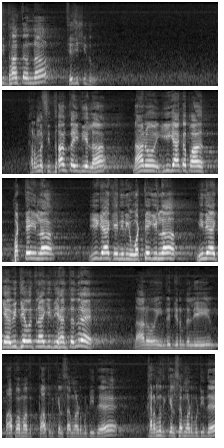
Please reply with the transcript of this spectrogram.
ಸಿದ್ಧಾಂತವನ್ನ ತ್ಯಜಿಸಿದರು. ಕರ್ಮ ಸಿದ್ಧಾಂತ ಇದೆಯಲ್ಲ, ನಾನು ಈಗ ಯಾಕಪ್ಪ ಬಟ್ಟೆ ಇಲ್ಲ, ಈಗ ಯಾಕೆ ನಿನಗೆ ಹೊಟ್ಟೆಗಿಲ್ಲ? ನೀನು ಯಾಕೆ ಅವಿದ್ಯಾವಂತನಾಗಿದ್ದೀಯ ಅಂತಂದ್ರೆ, ನಾನು ಹಿಂದಿನ ಜನ್ಮದಲ್ಲಿ ಪಾಪ ಮಾದ ಪಾಪದ ಕೆಲಸ ಮಾಡಿಬಿಟ್ಟಿದ್ದೆ, ಕರ್ಮದ ಕೆಲಸ ಮಾಡಿಬಿಟ್ಟಿದ್ದೆ.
